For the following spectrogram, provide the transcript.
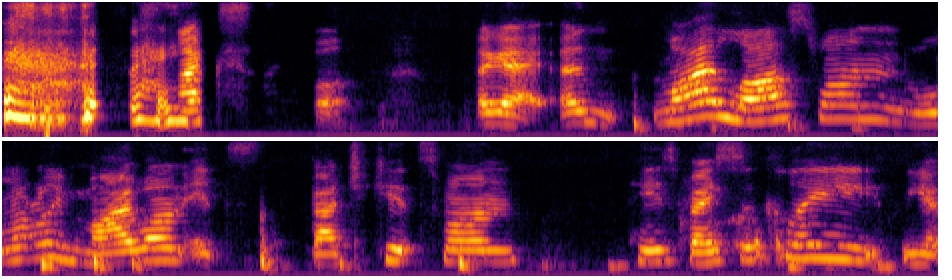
Thanks. Okay, and my last one, well, not really my one, it's Badger Kit's one. He's basically, yeah,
